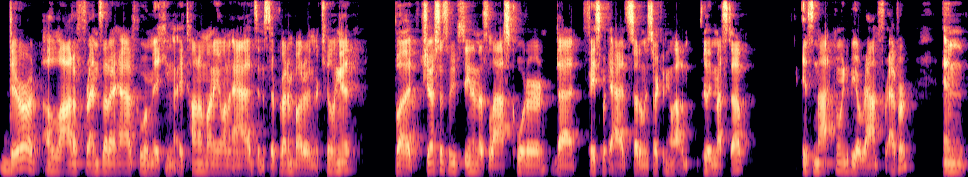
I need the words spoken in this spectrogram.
there are a lot of friends that I have who are making a ton of money on ads and it's their bread and butter and they're killing it. But just as we've seen in this last quarter that Facebook ads suddenly start getting a lot of really messed up, it's not going to be around forever. And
